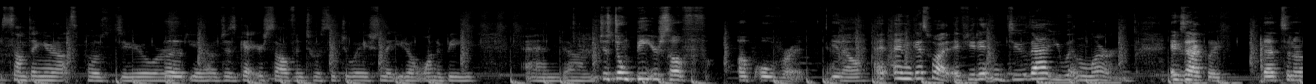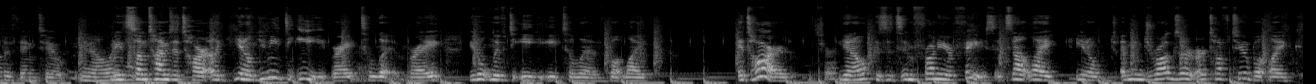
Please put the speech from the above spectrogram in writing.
something you're not supposed to, or But- you know, just get yourself into a situation that you don't want to be. And, um, just don't beat yourself up over it you know and and guess what? If you didn't do that, you wouldn't learn. exactly that's another thing too You know, I mean, sometimes it's hard. Like, you know, you need to eat, right, to live, right? You don't live to eat, you eat to live. But, like, it's hard, sure. you know, because it's in front of your face. It's not like, you know, I mean, drugs are, are tough too, but, like,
